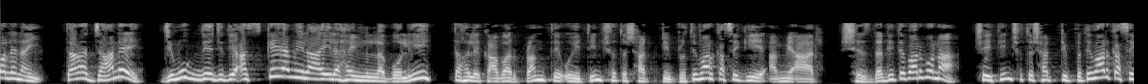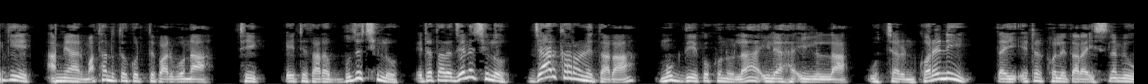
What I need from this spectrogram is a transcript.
বলে নাই? তারা জানে যে মুখ দিয়ে যদি আজকেই আমি লা ইলাহা ইল্লাল্লাহ বলি, তাহলে কাবার প্রান্তে ওই তিনশত ষাটটি প্রতিমার কাছে গিয়ে আমি আর সেজদা দিতে পারব না। সেই তিনশত ষাটটি প্রতিমার কাছে গিয়ে আমি আর মাথা নত করতে পারব না। ঠিক এটা তারা বুঝেছিল, এটা তারা জেনেছিল। যার কারণে তারা মুখ দিয়ে কখনো লা ইলাহা ইল্লাল্লাহ উচ্চারণ করেনি। তাই এটার ফলে তারা ইসলামেও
